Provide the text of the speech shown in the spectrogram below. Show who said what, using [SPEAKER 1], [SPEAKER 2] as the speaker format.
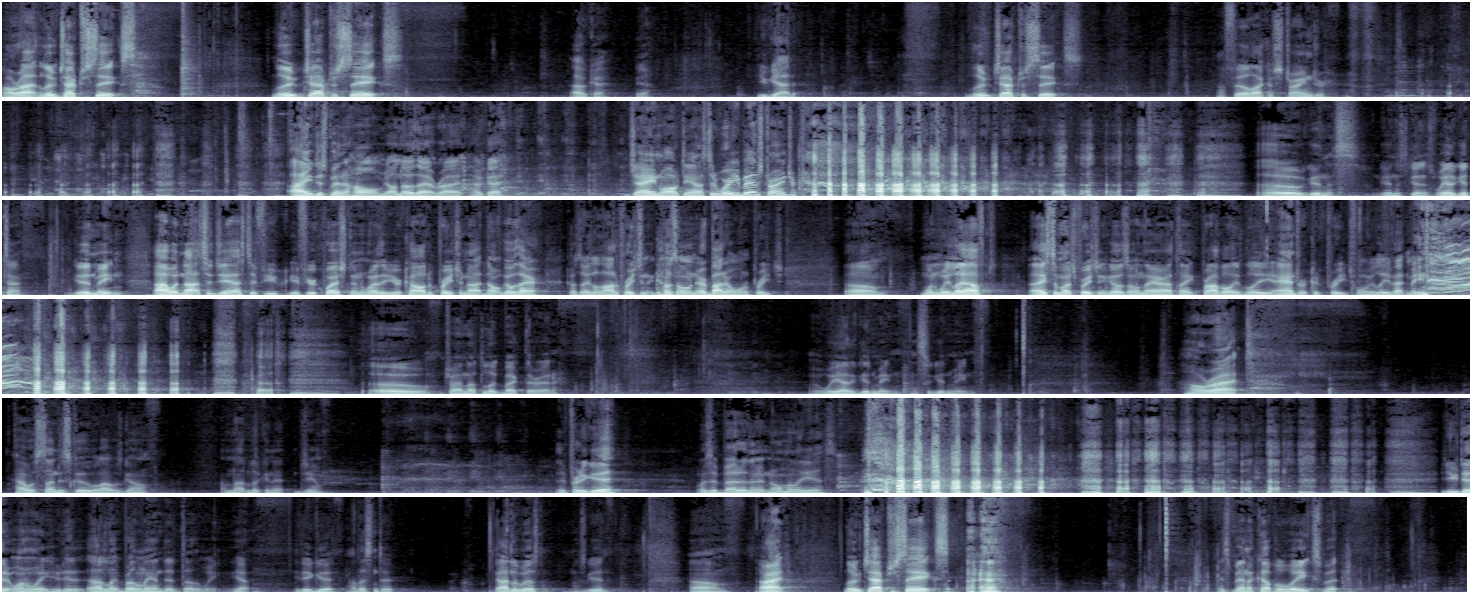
[SPEAKER 1] All right, Luke chapter 6. Luke chapter 6. Okay, yeah. You got it. Luke chapter 6. I feel like a stranger. I ain't just been at home. Y'all know that, right? Okay. Jane walked in. I said, Where you been, stranger? oh, goodness. Goodness, goodness. We had a good time. Good meeting. I would not suggest if you if you're questioning whether you're called to preach or not, don't go there because there's a lot of preaching that goes on. Everybody want to preach. Um, when we left, there's so much preaching that goes on there. I think probably Andrew could preach when we leave that meeting. oh, I'm trying not to look back there at her. We had a good meeting. That's a good meeting. All right. How was Sunday school while I was gone? I'm not looking at Jim. Is it pretty good? Was it better than it normally is? you did it one week. Who did it? Uh, Brother Lynn did it the other week. Yeah, he did good. I listened to it. Godly wisdom. That's good. Um, all right. Luke chapter 6. it's been a couple of weeks, but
